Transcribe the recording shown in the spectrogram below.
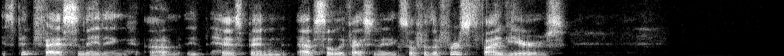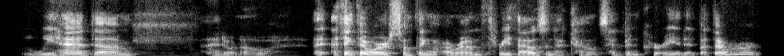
it's been fascinating. Um, it has been absolutely fascinating. So for the first five years we had um, I don't know. I, I think there were something around 3,000 accounts had been created, but there were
